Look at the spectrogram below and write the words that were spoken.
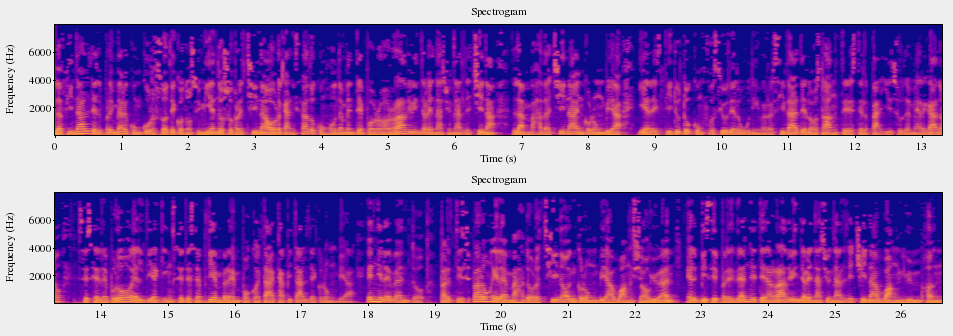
La final del primer concurso de conocimiento sobre China organizado conjuntamente por Radio Internacional de China, la Embajada China en Colombia y el Instituto Confucio de la Universidad de los Andes del país sudamericano se celebró el día 15 de septiembre en Bogotá, capital de Colombia. En el evento participaron el embajador chino en Colombia Wang Xiaoyuan, el vicepresidente de Radio Internacional de China Wang Yunpeng,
